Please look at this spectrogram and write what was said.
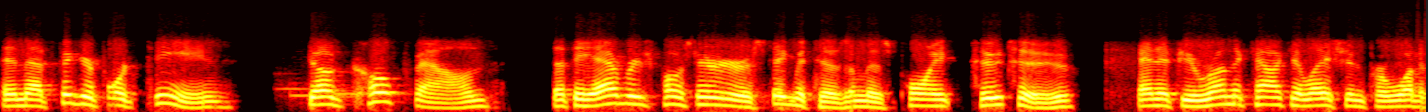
in that figure 14, Doug Koch found that the average posterior astigmatism is 0.22. And if you run the calculation for what a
